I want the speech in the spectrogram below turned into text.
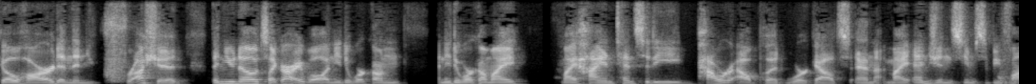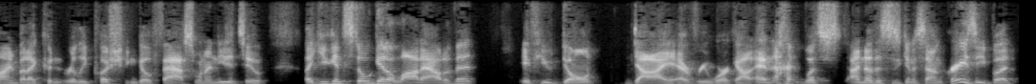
go hard and then you crush it, then you know it's like, all right, well, I need to work on I need to work on my my high intensity power output workouts and my engine seems to be fine, but I couldn't really push and go fast when I needed to. Like you can still get a lot out of it if you don't die every workout. And what's, I know this is going to sound crazy, but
